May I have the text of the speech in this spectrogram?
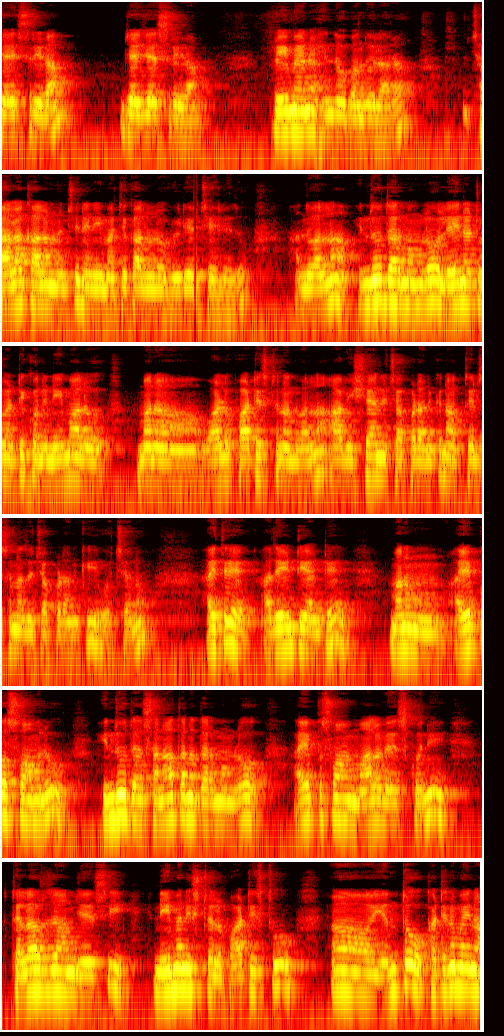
జై శ్రీరామ్ జై జై శ్రీరామ్. ప్రియమైన హిందూ బంధువులారా చాలా కాలం నుంచి నేను ఈ మధ్యకాలంలో వీడియో చేయలేదు. అందువలన హిందూ ధర్మంలో లేనటువంటి కొన్ని నియమాలు మన వాళ్ళు పాటిస్తున్నందువలన ఆ విషయాన్ని చెప్పడానికి నాకు తెలిసినది చెప్పడానికి వచ్చాను. అయితే అదేంటి అంటే మనం అయ్యప్ప స్వాములు హిందూ ద సనాతన ధర్మంలో అయ్యప్ప స్వామి మాల వేసుకొని తెల్లారుజాము చేసి నియమనిష్టలు పాటిస్తూ ఎంతో కఠినమైన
